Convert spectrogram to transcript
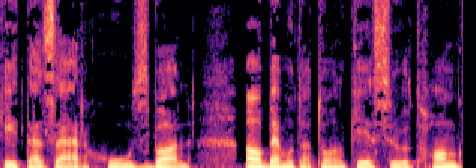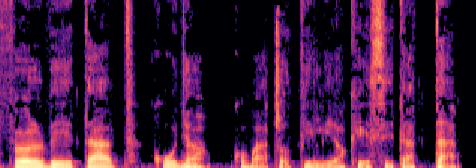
2020-ban. A bemutatón készült hangfölvételt Kónya Kovács Ottília készítette.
